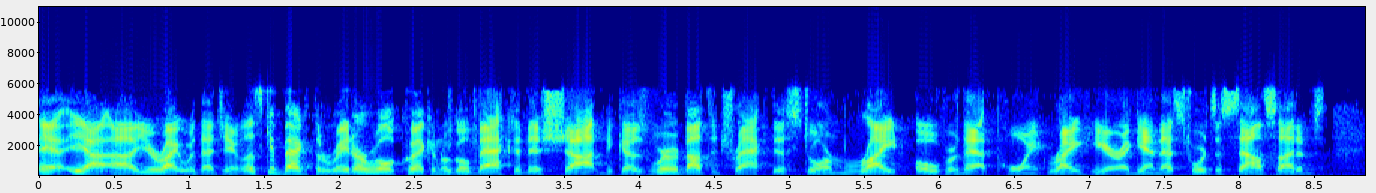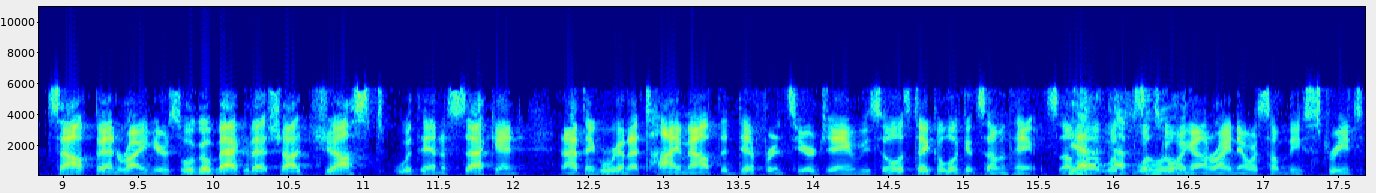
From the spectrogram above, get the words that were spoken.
yeah, uh, you're right with that, Jamie. Let's get back to the radar real quick, and we'll go back to this shot because we're about to track this storm right over that point right here. Again, that's towards the south side of South Bend right here. So we'll go back to that shot just within a second, and I think we're going to time out the difference here, Jamie. So let's take a look at some of, the, some yeah, of what's, what's, going on right now with some of these streets.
